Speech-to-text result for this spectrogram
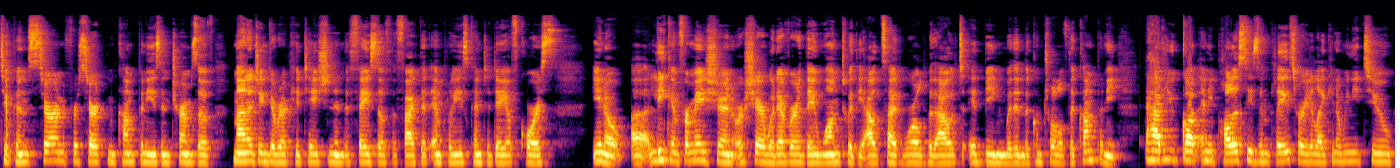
to concern for certain companies in terms of managing their reputation in the face of the fact that employees can today, of course, you know, uh, leak information or share whatever they want with the outside world without it being within the control of the company. Have you got any policies in place where you're like, you know, we need to,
